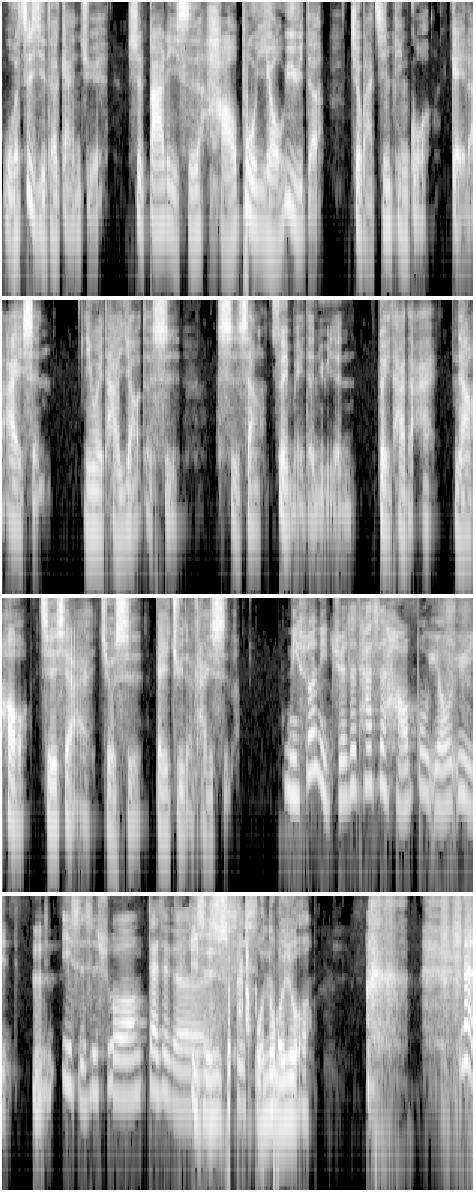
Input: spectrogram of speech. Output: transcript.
我自己的感觉是，巴利斯毫不犹豫的就把金苹果给了爱神，因为他要的是世上最美的女人对他的爱。然后接下来就是。悲剧的开始了。你说你觉得他是毫不犹豫，嗯，意思是说，在这个意思是说他不懦弱。那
